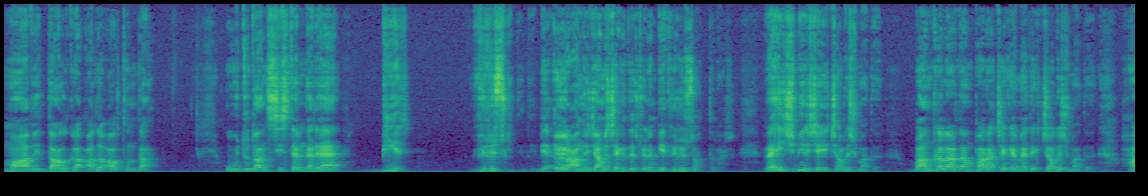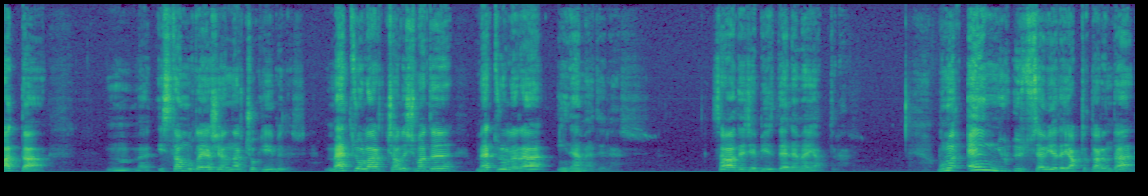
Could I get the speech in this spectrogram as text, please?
Mavi Dalga adı altında uydudan sistemlere bir virüs öyle anlayacağımız şekilde söyleyeyim bir virüs attılar. Ve hiçbir şey çalışmadı. Bankalardan para çekemedik çalışmadı. Hatta İstanbul'da yaşayanlar çok iyi bilir. Metrolar çalışmadı, metrolara inemediler. Sadece bir deneme yaptılar. Bunu en üst seviyede yaptıklarında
